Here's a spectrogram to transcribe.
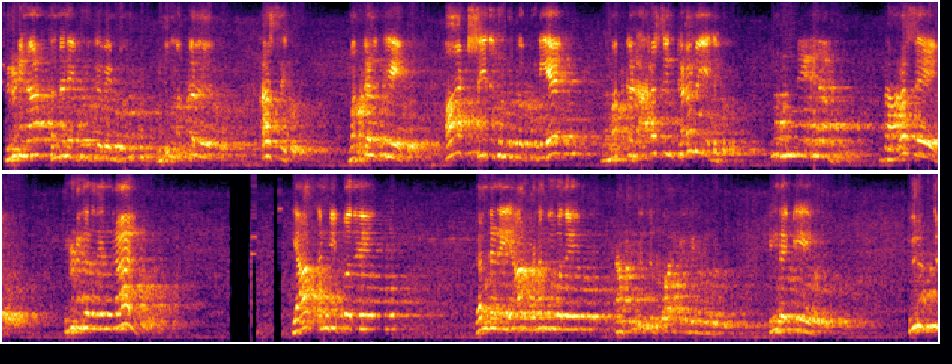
திருடினால் தண்டனை கொடுக்க வேண்டும். இது மக்கள் அரசு. மக்களுக்கு ஆட்சி செய்து கொண்டிருக்கக்கூடிய மக்கள் அரசின் கடமை இது. இந்த அரசு திருடுகிறது என்றால் யார் தண்டிப்பது? தண்டனை யார் வழங்குவது? நாம் சிந்தித்து பார்க்க வேண்டும். இன்றைக்கு திருட்டு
